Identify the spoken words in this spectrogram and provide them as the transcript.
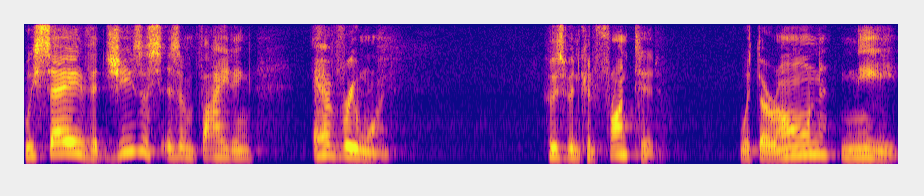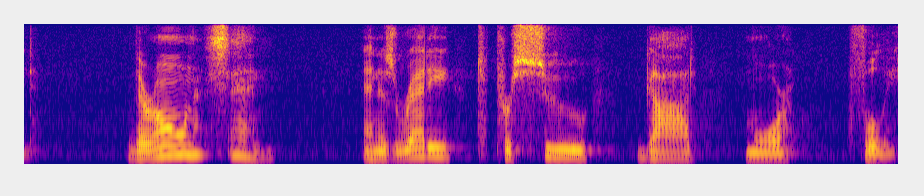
We say that Jesus is inviting everyone who's been confronted with their own need, their own sin, and is ready to pursue God more fully.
